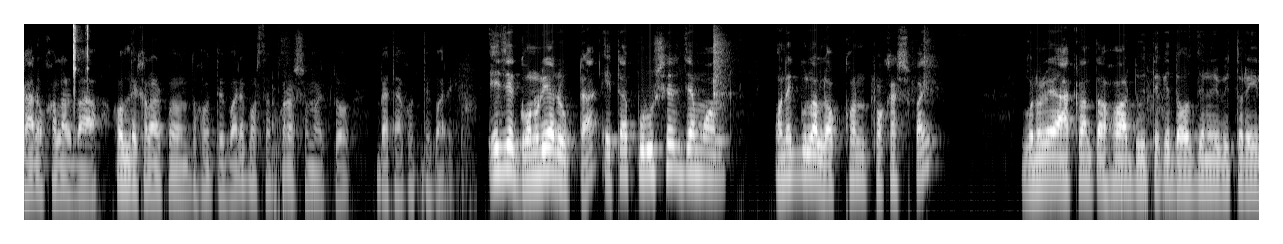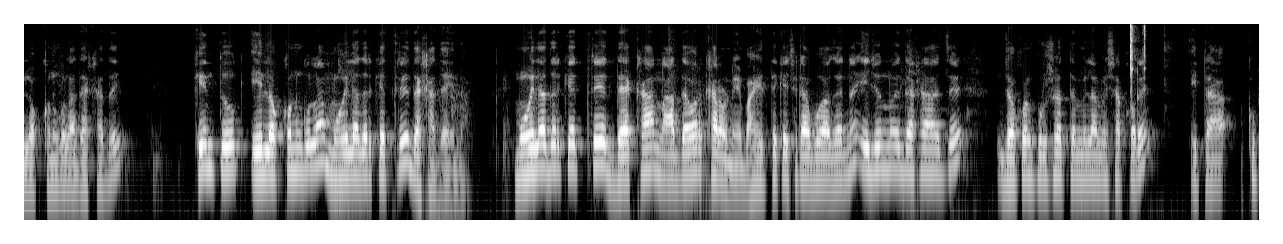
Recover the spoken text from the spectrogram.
গাঢ় কালার বা হলদে কালার পর্যন্ত হতে পারে প্রস্রাব করার সময় একটু ব্যথা করতে পারে। এই যে গনোরিয়া রোগটা এটা পুরুষের যেমন অনেকগুলো লক্ষণ প্রকাশ পায় গনোরিয়া আক্রান্ত হওয়ার দুই থেকে দশ দিনের ভিতরে এই লক্ষণগুলো দেখা দেয়। কিন্তু এই লক্ষণগুলো মহিলাদের ক্ষেত্রে দেখা যায় না। মহিলাদের ক্ষেত্রে দেখা না দেওয়ার কারণে বাহির থেকে সেটা বোঝা যায় না। এই জন্যই দেখা যায় যে যখন পুরুষের সাথে মেলামেশা করে, এটা খুব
